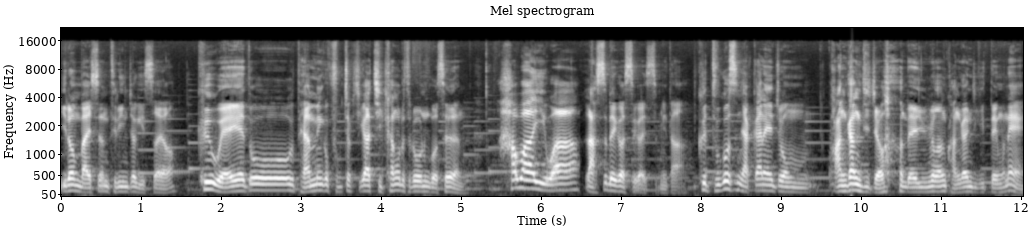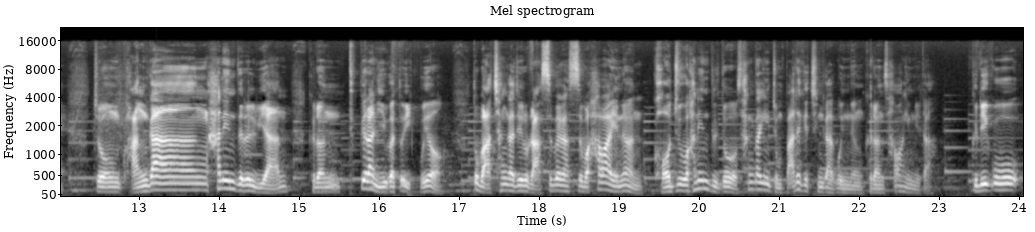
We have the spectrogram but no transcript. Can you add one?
이런 말씀 드린 적이 있어요. 그 외에도 대한민국 국적지가 직항으로 들어오는 곳은 하와이와 라스베가스가 있습니다. 그 두 곳은 약간의 좀 관광지죠. 네, 유명한 관광지이기 때문에 좀 관광 한인들을 위한 그런 특별한 이유가 또 있고요. 또 마찬가지로 라스베가스와 하와이는 거주 한인들도 상당히 좀 빠르게 증가하고 있는 그런 상황입니다. 그리고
